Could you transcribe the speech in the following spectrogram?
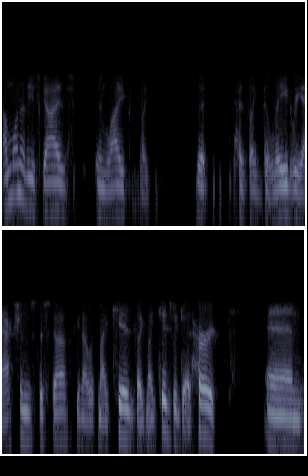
I'm one of these guys in life, like that has like delayed reactions to stuff. You know, with my kids, like my kids would get hurt, and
